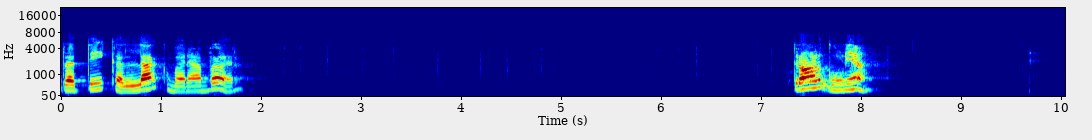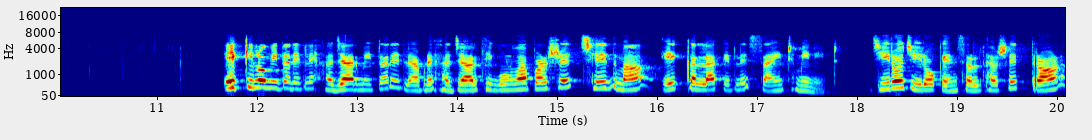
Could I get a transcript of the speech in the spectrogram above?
પ્રતિ કલાક બરાબર ત્રણ ગુણ્યા એક કિલોમીટર એટલે હજાર મીટર, એટલે આપણે હજારથી ગુણવા પડશે. છેદમાં એક કલાક એટલે સાહીઠ મિનિટ. જીરો જીરો કેન્સલ થશે. ત્રણ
